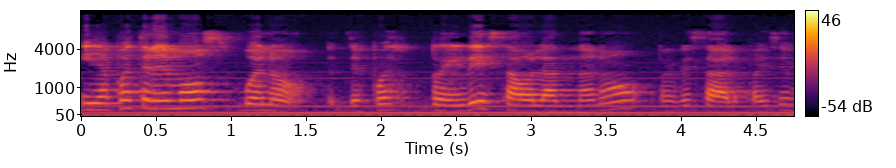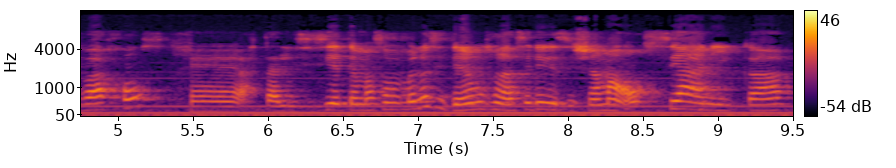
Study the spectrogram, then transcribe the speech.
Y después tenemos, bueno, después regresa a Holanda, ¿no? Regresa a los Países Bajos, eh, hasta el 17 más o menos, y tenemos una serie que se llama Oceánica,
